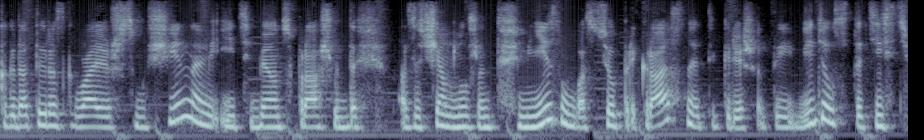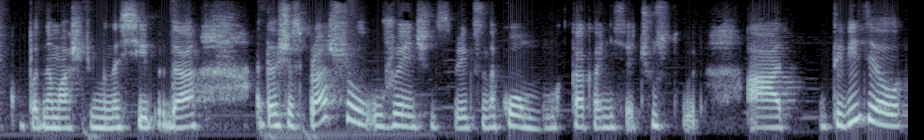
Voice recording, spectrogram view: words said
когда ты разговариваешь с мужчиной, и тебе он спрашивает, да, а зачем нужен феминизм, у вас все прекрасно, и ты говоришь, а ты видел статистику по домашнему насилию, да? А ты вообще спрашивал у женщин своих знакомых, как они себя чувствуют? А ты видел,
